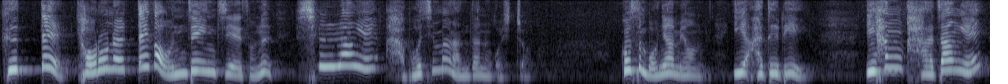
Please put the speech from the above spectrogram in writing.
그때 결혼할 때가 언제인지에서는 신랑의 아버지만 안다는 것이죠. 그것은 뭐냐면 이 아들이 이 한 가장의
